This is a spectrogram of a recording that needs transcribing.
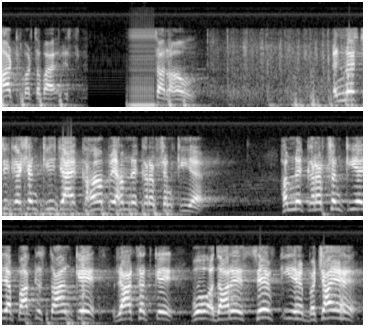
आठ मरतबा रहा हूँ। इन्वेस्टिगेशन की जाए, कहाँ पे हमने करप्शन किया है? हमने करप्शन किए या पाकिस्तान के रियासत के वो अदारे सेव किए हैं, बचाए हैं?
